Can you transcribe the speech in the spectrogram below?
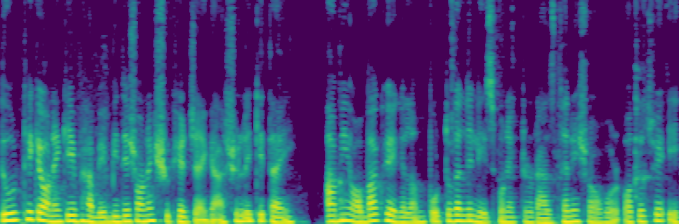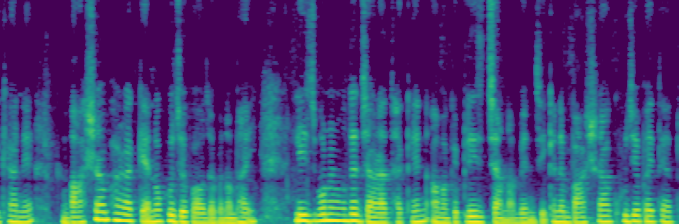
দূর থেকে অনেকেই ভাবে বিদেশ অনেক সুখের জায়গা, আসলে কি তাই? আমি অবাক হয়ে গেলাম পর্তুগালের লিসবন একটা রাজধানী শহর, অথচ এখানে বাসা ভাড়া কেন খুঁজে পাওয়া যাবে না ভাই? লিসবনের মধ্যে যারা থাকেন, আমাকে প্লিজ জানাবেন যে এখানে বাসা খুঁজে পাইতে এত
